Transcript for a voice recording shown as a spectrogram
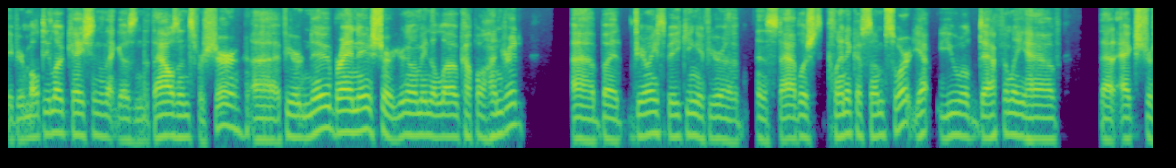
if you're multi-location, that goes into thousands for sure. Uh, if you're new, brand new, sure, you're going to be in the low couple hundred. Uh, but generally speaking, if you're a, an established clinic of some sort, yep, you will definitely have that extra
